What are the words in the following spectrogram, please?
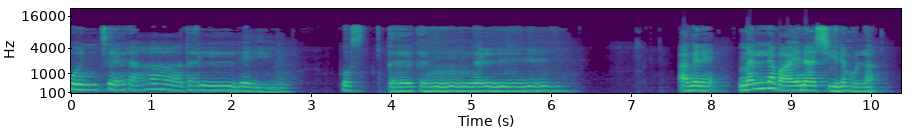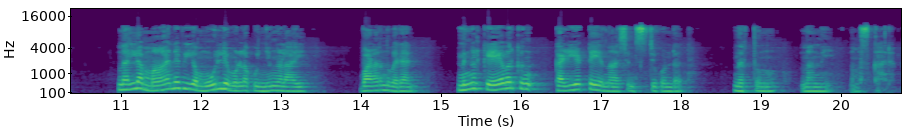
പൊൻചെരാതല്ലയോ പുസ്തകങ്ങൾ. അങ്ങനെ നല്ല വായനാശീലമുള്ള നല്ല മാനവിക മൂല്യമുള്ള കുഞ്ഞുങ്ങളായി വളർന്നു വരാൻ നിങ്ങൾക്ക് ഏവർക്കും കഴിയട്ടെ എന്ന് ആശംസിച്ചുകൊണ്ട് നിർത്തുന്നു. നന്ദി നമസ്കാരം.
